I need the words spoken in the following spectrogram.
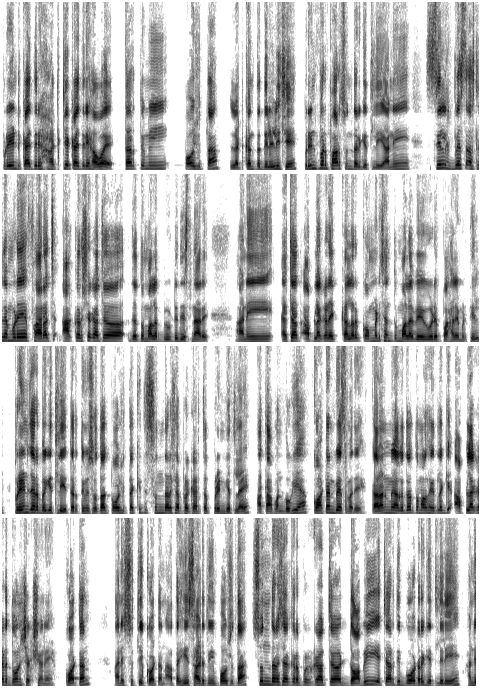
प्रिंट काहीतरी हटके काहीतरी हवंय. तर तुम्ही पाहू शकता लटकन तर दिलेलीच आहे. प्रिंट पण फार सुंदर घेतली. आणि सिल्क बेस असल्यामुळे फारच आकर्षकाचं जर तुम्हाला ब्युटी दिसणार आहे आणि याच्यात आपल्याकडे कलर कॉम्बिनेशन तुम्हाला वेगवेगळे पाहायला मिळतील. प्रिंट जर बघितली तर तुम्ही स्वतःच पाहू शकता किती सुंदर अशा प्रकारचं प्रिंट घेतलंय. आता आपण बघूया कॉटन बेसमध्ये कारण मी अगोदर तुम्हाला सांगितलं की आपल्याकडे दोन सेक्शन आहे कॉटन आणि सुती कॉटन आता ही साडी तुम्ही पाहू शकता. सुंदर अशा प्रकारचं डॉबी याच्यावरती बॉर्डर घेतलेली आहे. आणि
